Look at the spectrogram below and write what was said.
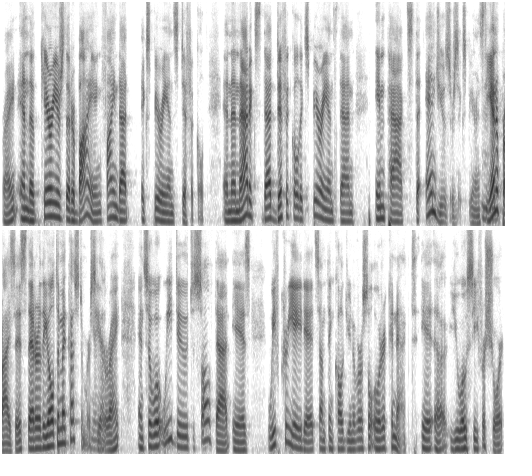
right? And the carriers that are buying find that experience difficult. And then that ex- that difficult experience then impacts the end user's experience, the Mhm. enterprises that are the ultimate customers Yeah, here, yeah. right? And so what we do to solve that is we've created something called Universal Order Connect, uh, UOC for short.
